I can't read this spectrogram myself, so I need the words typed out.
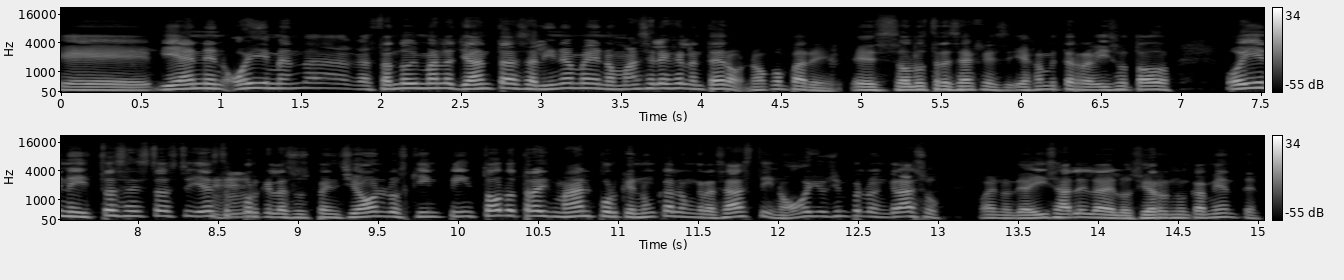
que vienen, oye, me anda gastando muy mal las llantas, alíname nomás el eje delantero. No, compadre, es, son los tres ejes, déjame te reviso todo. Oye, necesitas esto, esto y esto, porque la suspensión, los kingpins, todo lo traes mal porque nunca lo engrasaste. Y no, yo siempre lo engraso. Bueno, de ahí sale la de los cierros, nunca mienten.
